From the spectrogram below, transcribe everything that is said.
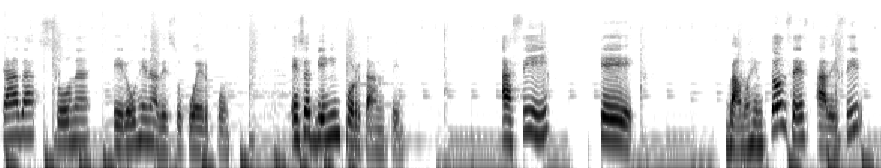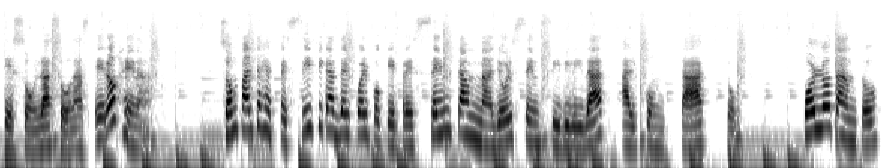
cada zona erógena de su cuerpo. Eso es bien importante. Así que vamos entonces a decir que son las zonas erógenas. Son partes específicas del cuerpo que presentan mayor sensibilidad al contacto. Por lo tanto,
